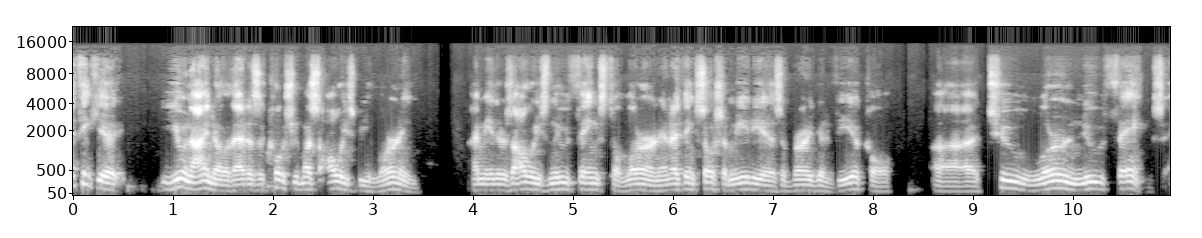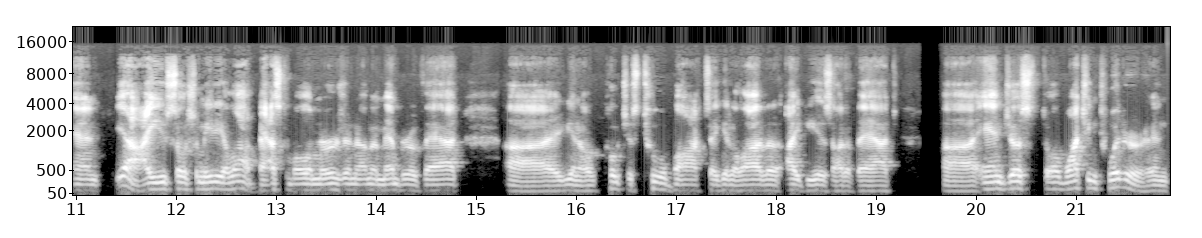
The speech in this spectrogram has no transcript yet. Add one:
I think you, you and I know that as a coach, you must always be learning. I mean, there's always new things to learn. And I think social media is a very good vehicle uh, to learn new things. And yeah, I use social media a lot. Basketball immersion, I'm a member of that. Uh, you know, coach's toolbox, I get a lot of ideas out of that. Uh, and just uh, watching Twitter and,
